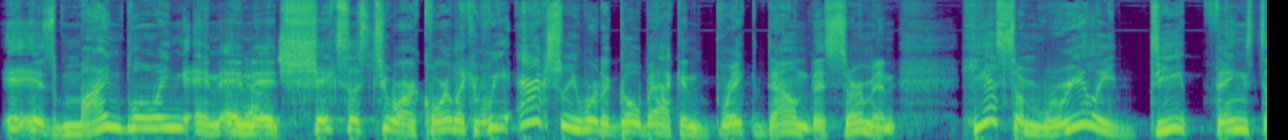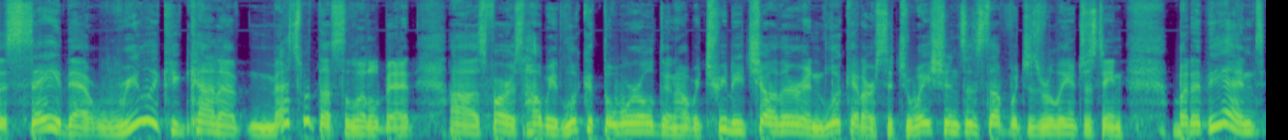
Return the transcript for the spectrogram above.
is mind blowing and, and yeah. it shakes us to our core. Like if we actually were to go back and break down this sermon, he has some really deep things to say that really could kind of mess with us a little bit uh, as far as how we look at the world and how we treat each other and look at our situations and stuff, which is really interesting. But at the end,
